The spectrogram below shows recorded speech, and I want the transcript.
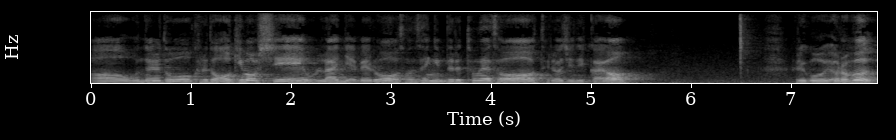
어, 오늘도 그래도 어김없이 온라인 예배로 선생님들을 통해서 드려지니까요. 그리고 여러분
